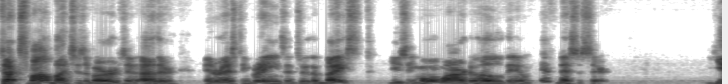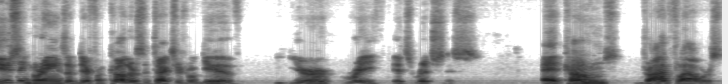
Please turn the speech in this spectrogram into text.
Tuck small bunches of herbs and other interesting greens into the base using more wire to hold them if necessary. Using greens of different colors and textures will give your wreath its richness. Add cones, dried flowers,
